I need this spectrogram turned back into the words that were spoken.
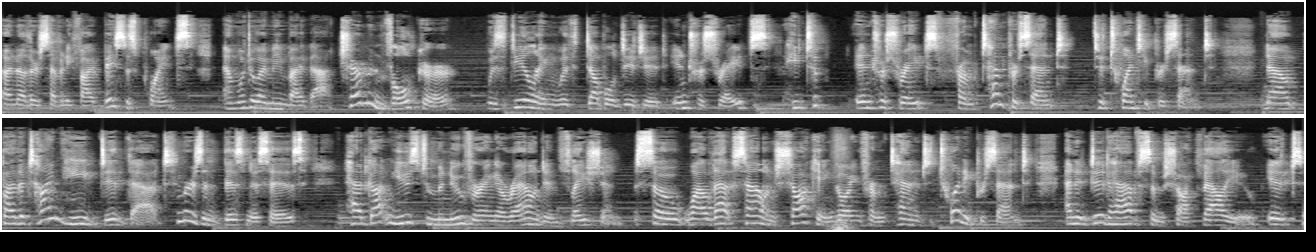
another 75 basis points. And what do I mean by that? Chairman Volcker was dealing with double digit interest rates. He took interest rates from 10% to 20%. Now, by the time he did that, consumers and businesses had gotten used to maneuvering around inflation. So while that sounds shocking going from 10 to 20%, and it did have some shock value, it,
